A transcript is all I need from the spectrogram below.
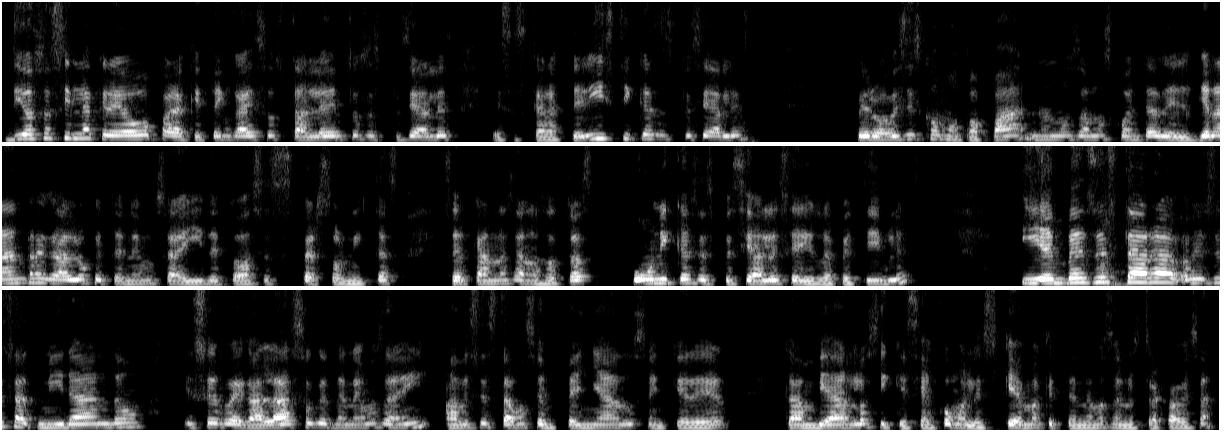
Dios así la creó para que tenga esos talentos especiales, esas características especiales, pero a veces como papá no nos damos cuenta del gran regalo que tenemos ahí de todas esas personitas cercanas a nosotras, únicas, especiales e irrepetibles. Y en vez de estar a veces admirando ese regalazo que tenemos ahí, a veces estamos empeñados en querer cambiarlos y que sean como el esquema que tenemos en nuestra cabeza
